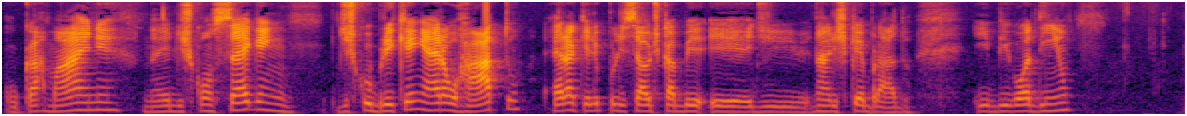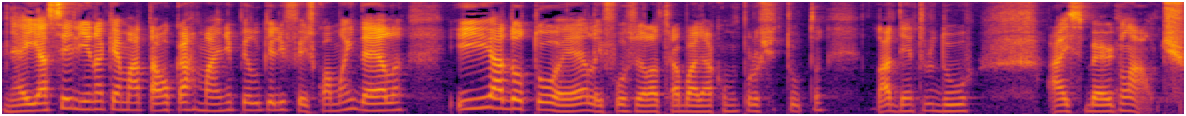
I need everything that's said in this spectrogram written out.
o Carmine, né, eles conseguem descobrir quem era o rato. Era aquele policial de, cabe eh, de nariz quebrado e bigodinho. Né, e a Celina quer matar o Carmine pelo que ele fez com a mãe dela e adotou ela e forçou ela a trabalhar como prostituta lá dentro do Iceberg Lounge.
